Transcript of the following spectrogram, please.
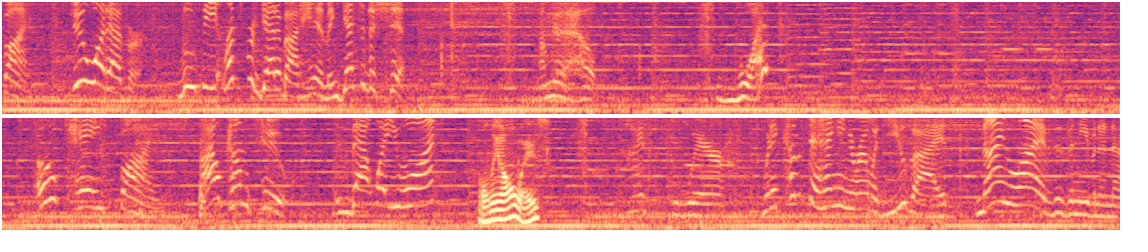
Fine. Do whatever. Luffy, let's forget about him and get to the ship. I'm gonna help. What? Okay, fine. I'll come too. Is that what you want? Only always. I swear, when it comes to hanging around with you guys, nine lives isn't even enough.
